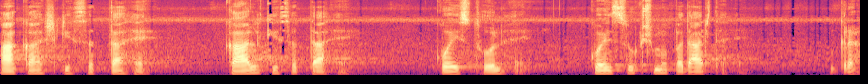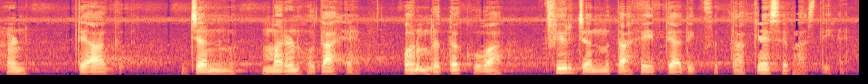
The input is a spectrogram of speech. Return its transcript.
आकाश की सत्ता है, काल की सत्ता है, कोई स्थूल है, कोई सूक्ष्म पदार्थ है। ग्रहण, त्याग, जन्म, मरण होता है और मृतक हुआ, फिर जन्मता है इत्यादि सत्ता कैसे भासती है?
